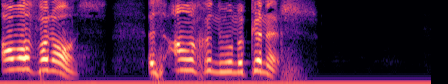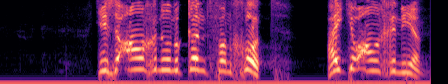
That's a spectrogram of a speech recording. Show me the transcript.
Almal van ons is aangenome kinders. Jy's 'n aangenome kind van God. Hy het jou aangeneem.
